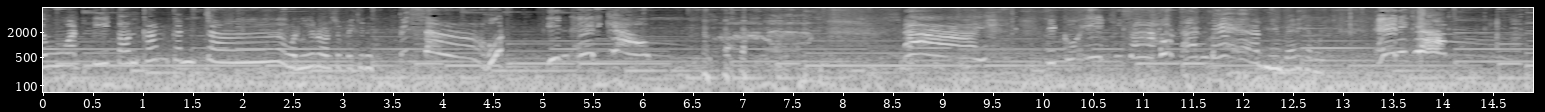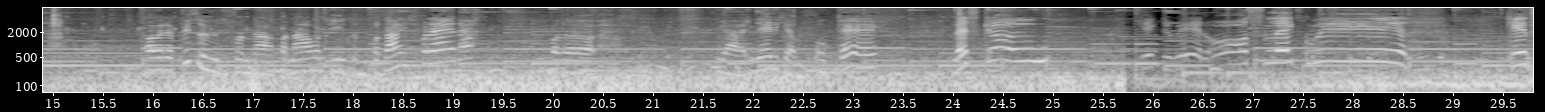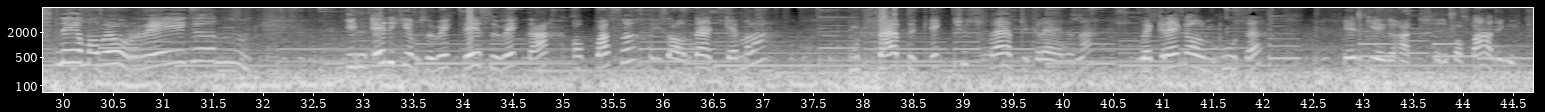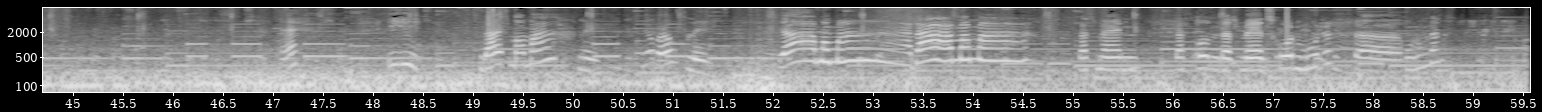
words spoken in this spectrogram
สวัสดีตอนค่ำกันจ้า วันนี้เราจะไปกินพิซซ่าฮุดอินเอริเกียวได้ดิโกอีทพิซซ่าฮุดอันเบนนี่เบนkan Erik Maar we hebben pizza vandaag, vanavond eten. Vandaag is vrijdag. Maar uh, ja, in Nederland. Oké. Okay. Let's go. Kijk de weer. Oh, slecht weer. Geen sneeuw, maar wel regen. In Edicumse week, deze week daar, oppassen, is altijd camera. Moet 50, echt 50 rijden. Hè? Wij krijgen al een boet, hè. Eén keer gehad. Papa ding. Ii, daar is mama? Nee. Jawel? Nee. Ja, mama. Daar, mama. Dat is mijn, dat is, dat is mijn schoonmoeder. Uh, hoe noem dat?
